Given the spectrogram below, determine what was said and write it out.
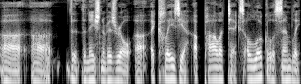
uh, uh, the the nation of Israel, uh, ecclesia, a politics, a local assembly,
